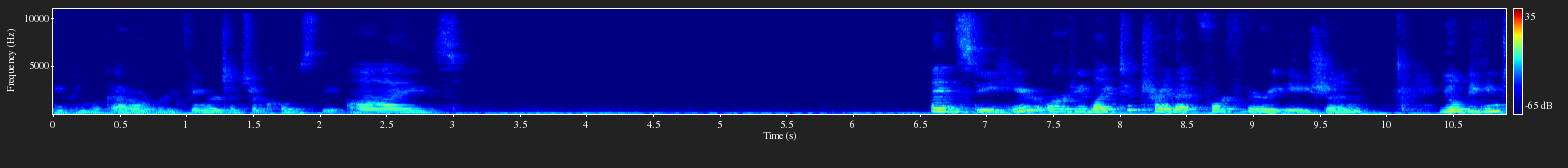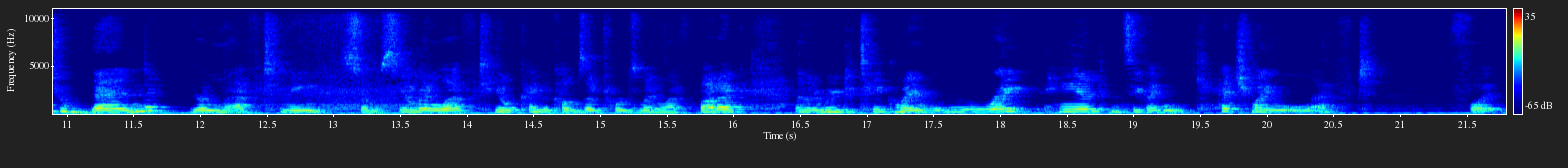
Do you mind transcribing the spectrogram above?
You can look out over your fingertips or close the eyes. And stay here. Or if you'd like to try that fourth variation, you'll begin to bend your left knee. So see how my left heel kind of comes up towards my left buttock. And then I'm going to take my right hand and see if I can catch my left foot.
